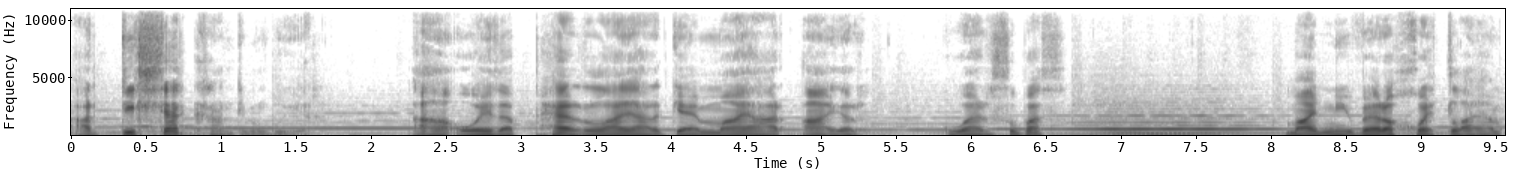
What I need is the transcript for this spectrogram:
a'r dillad cran dim yn wir, a oedd y perlau a'r gemau a'r air gwerth wbeth? Mae nifer o chwedlau am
